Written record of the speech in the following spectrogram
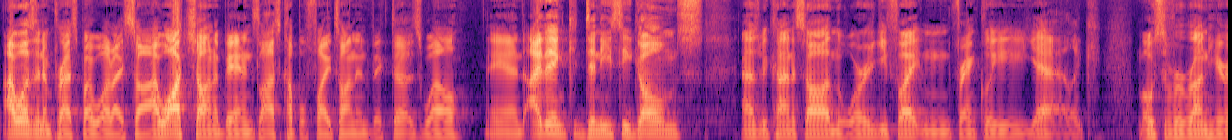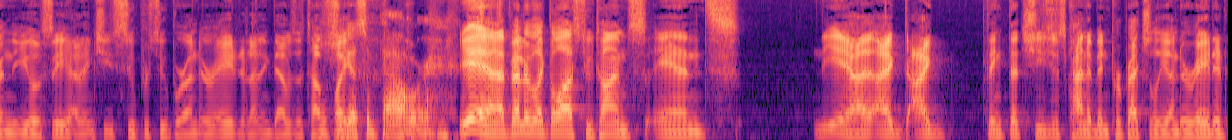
I wasn't impressed by what I saw. I watched Shauna Bannon's last couple fights on Invicta as well, and I think Denise Gomes, as we kind of saw in the Jauregui fight, and frankly, yeah, like most of her run here in the UFC, I think she's super, super underrated. I think that was a tough She fight. She got some power. Yeah, I bet her like the last two times, and yeah, I I, I think that she's just kind of been perpetually underrated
